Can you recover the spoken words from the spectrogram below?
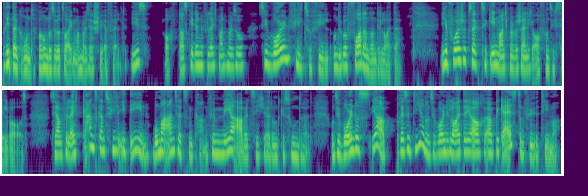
Dritter Grund, warum das Überzeugen manchmal sehr schwer fällt, ist, auch das geht ihnen vielleicht manchmal so, sie wollen viel zu viel und überfordern dann die Leute. Ich habe vorher schon gesagt, sie gehen manchmal wahrscheinlich auch von sich selber aus. Sie haben vielleicht ganz, ganz viele Ideen, wo man ansetzen kann für mehr Arbeitssicherheit und Gesundheit. Und sie wollen das, ja, präsentieren und sie wollen die Leute ja auch äh, begeistern für ihr Thema.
